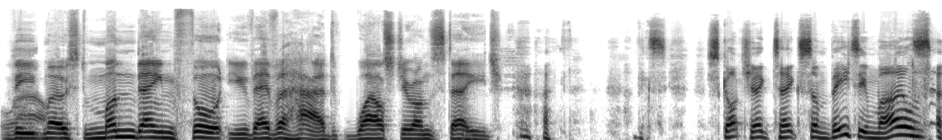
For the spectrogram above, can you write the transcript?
the most mundane thought you've ever had whilst you're on stage? I think Scotch egg takes some beating, Miles.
